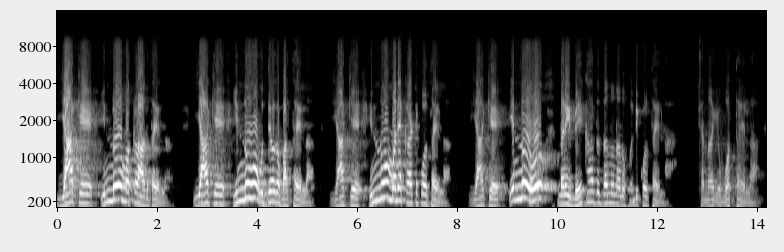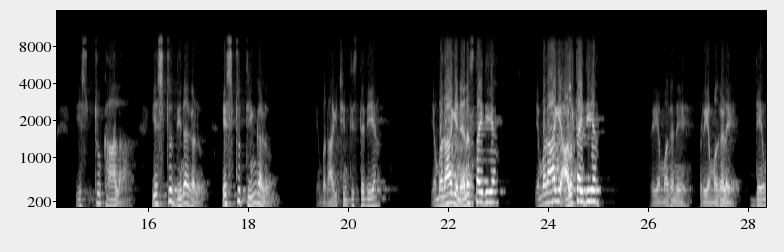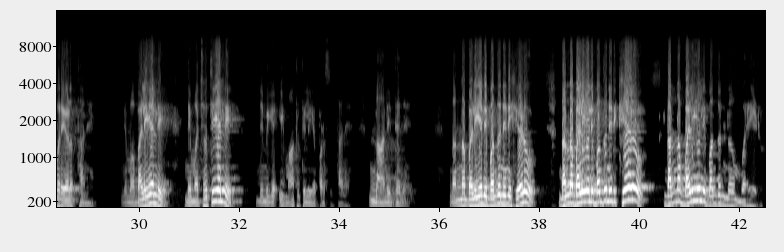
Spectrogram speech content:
ಯಾಕೆ ಇನ್ನೂ ಮಕ್ಕಳಾಗ್ತಾ ಇಲ್ಲ? ಯಾಕೆ ಇನ್ನೂ ಉದ್ಯೋಗ ಬರ್ತಾ ಇಲ್ಲ? ಯಾಕೆ ಇನ್ನೂ ಮನೆ ಕಟ್ಟಿಕೊಳ್ತಾ ಇಲ್ಲ? ಯಾಕೆ? ಇನ್ನೂ ನನಗೆ ಬೇಕಾದದ್ದನ್ನು ನಾನು ಹೊಂದಿಕೊಳ್ತಾ ಇಲ್ಲ, ಚೆನ್ನಾಗಿ ಓದ್ತಾ ಇಲ್ಲ. ಎಷ್ಟು ಕಾಲ, ಎಷ್ಟು ದಿನಗಳು, ಎಷ್ಟು ತಿಂಗಳು ಎಂಬುದಾಗಿ ಚಿಂತಿಸ್ತಾ ಇದೀಯಾ? ಎಂಬುದಾಗಿ ನೆನೆಸ್ತಾ ಇದೀಯಾ? ಎಂಬುದಾಗಿ ಅಳ್ತಾ ಇದೀಯಾ? ಪ್ರಿಯ ಮಗನೇ, ಪ್ರಿಯ ಮಗಳೇ, ದೇವರು ಹೇಳುತ್ತಾನೆ, ನಿಮ್ಮ ಬಳಿಯಲ್ಲಿ, ನಿಮ್ಮ ಜೊತೆಯಲ್ಲಿ ನಿಮಗೆ ಈ ಮಾತು ತಿಳಿಯಪಡಿಸುತ್ತಾನೆ. ನಾನಿದ್ದೇನೆ. ನನ್ನ ಬಳಿಯಲ್ಲಿ ಬಂದು ನೀನು ಹೇಳು. ನನ್ನ ಬಳಿಯಲ್ಲಿ ಬಂದು ನೀನು ಕೇಳು. ನನ್ನ ಬಳಿಯಲ್ಲಿ ಬಂದು ನೀನು ಮೊರೆಯಿಡು.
